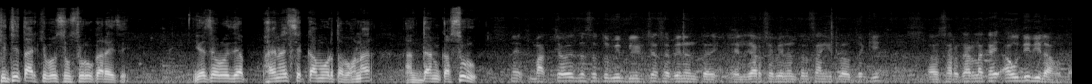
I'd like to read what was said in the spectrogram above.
किती तारखेपासून सुरू करायचंय? याच्यावर उद्या फायनल शिक्कामोर्तब होणार? आणि दणका सुरू. नाही मागच्या वेळेस जसं तुम्ही बीडच्या सभेनंतर एल्गार सभेनंतर सांगितलं होतं की अ, सरकारला काही अवधी दिला होता.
